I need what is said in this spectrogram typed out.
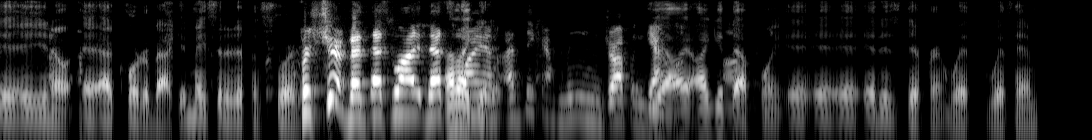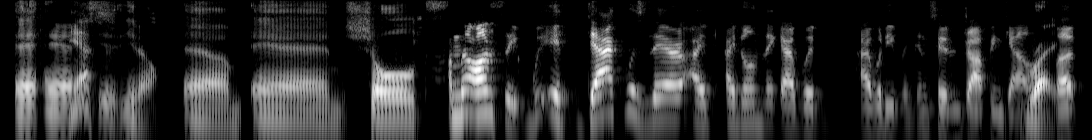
you know, at quarterback, it makes it a different story. for sure, that, that's why that's And why I'm. I think I'm leaning dropping yeah, Gallup. I, I get that Um, point. It, it, is different with with him, and Yes. you know, um, and Schultz. I mean, honestly, if Dak was there, I, I don't think I would I would even consider dropping Gallup. Right. But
